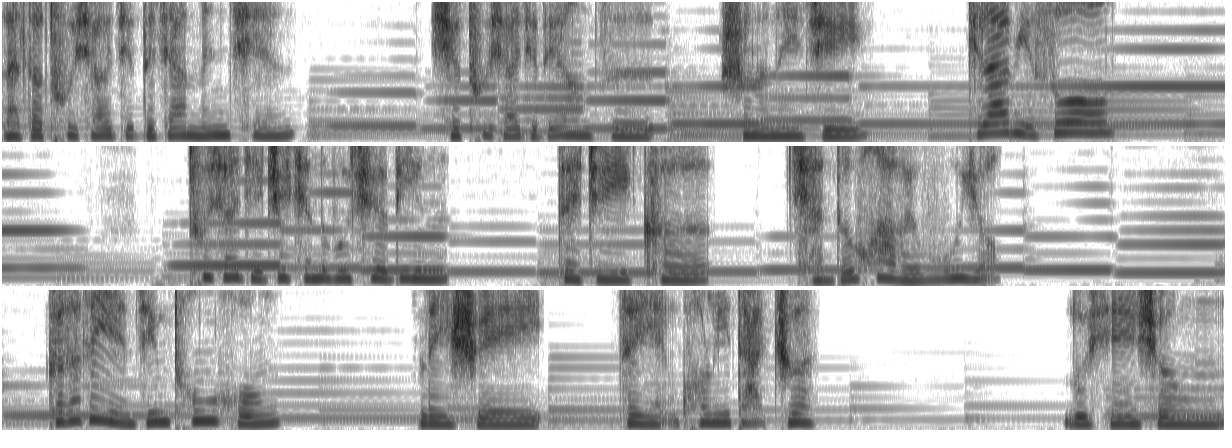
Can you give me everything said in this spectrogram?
来到兔小姐的家门前，学兔小姐的样子说了那句“提拉米苏哦”。兔小姐之前的不确定，在这一刻全都化为乌有，可她的眼睛通红，泪水在眼眶里打转。陆先生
